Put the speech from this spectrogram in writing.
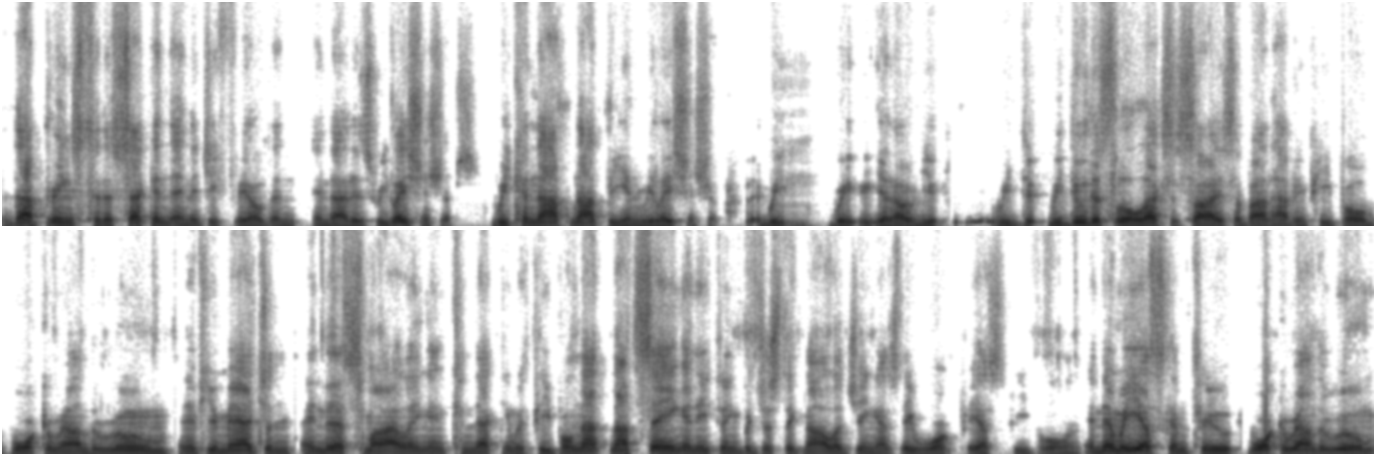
that brings to the second energy field, and, and that is relationships. We cannot not be in relationship. We mm-hmm. we you know you we do we do this little exercise about having people walk around the room, and if you imagine, and they're smiling and connecting with people, not not saying anything, but just acknowledging as they walk past people, and then we ask them to walk around the room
